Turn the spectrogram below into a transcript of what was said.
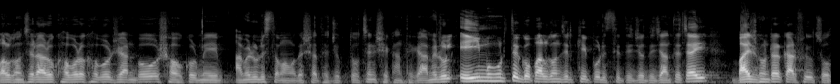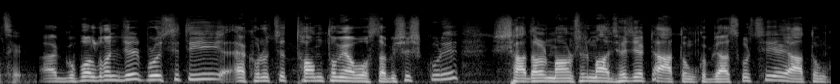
গোপালগঞ্জের আরও খবরাখবর জানব। সহকর্মী আমিরুল ইসলাম আমাদের সাথে যুক্ত হচ্ছেন সেখান থেকে। আমিরুল, এই মুহূর্তে গোপালগঞ্জের কি পরিস্থিতি যদি জানতে চাই, বাইশ ঘণ্টার কারফিউ চলছে। গোপালগঞ্জের পরিস্থিতি এখন হচ্ছে থমথমে অবস্থা। বিশেষ করে সাধারণ মানুষের মাঝে যে একটা আতঙ্ক বিরাজ করছে, এই আতঙ্ক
